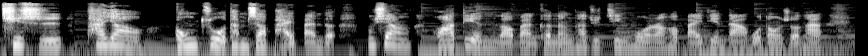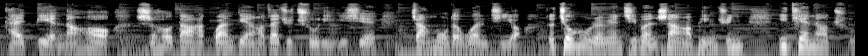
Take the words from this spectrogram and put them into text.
其实他要。工作他们是要排班的，不像花店老板，可能他去进货，然后白天大家活动的时候他开店，然后时候到他关店，然后再去处理一些账目的问题哦。这救护人员基本上啊，平均一天要出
